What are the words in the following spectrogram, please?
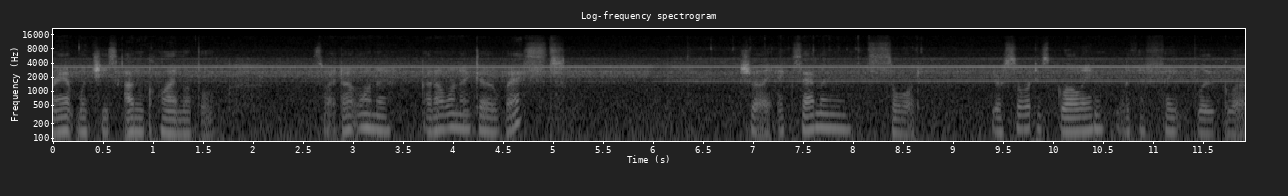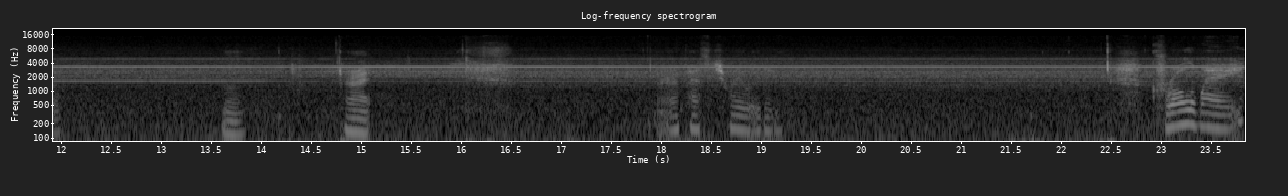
ramp which is unclimbable. So I don't wanna I don't wanna go west. Examine the sword. Your sword is glowing with a faint blue glow. Hmm. Alright. Narrow passageway leading. Crawl away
